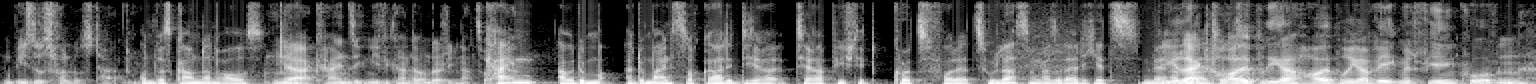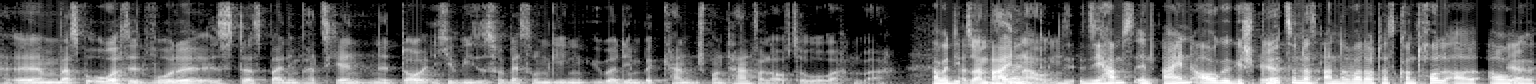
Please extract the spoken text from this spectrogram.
einen Visusverlust hatten. Und was kam dann raus? Ja, kein signifikanter Unterschied nach zwei Kein, Jahren. aber du, du meinst doch gerade, die Therapie steht kurz vor der Zulassung, also da hätte ich jetzt mehr Wie gesagt, holpriger, holpriger Weg mit vielen Kurven. Ähm, was beobachtet wurde, ist, dass bei den Patienten eine deutliche Visusverbesserung gegenüber dem bekannten Spontanverlauf zu beobachten war. Die, also an beiden Moment, Augen. Sie haben es in ein Auge gespritzt ja. und das andere war doch das Kontrollauge. Ja.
